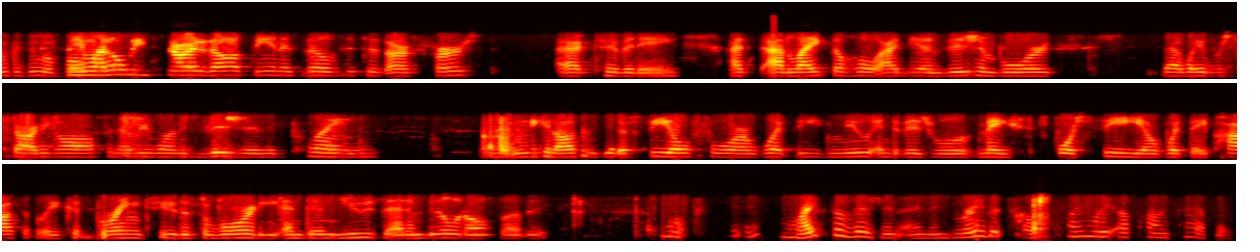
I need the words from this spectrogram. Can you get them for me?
We could do a I mean, bowl. why don't we start it off being as though this is our first activity? I I like the whole idea of vision boards. That way, we're starting off, and everyone's vision is plain, and then we can also get a feel for what these new individuals may foresee or what they possibly could bring to the sorority, and then use that and build off of it. Write the vision and then bring it so plainly up on tablet.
